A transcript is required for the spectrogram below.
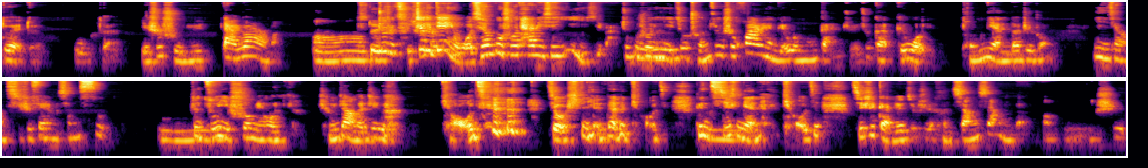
对对，嗯对，也是属于大院儿嘛。哦，对，就是这个电影，我先不说它的一些意义吧，就不说意义，就纯粹是画面给我那种感觉，就感给我童年的这种印象其实非常相似。嗯，这足以说明我成长的这个。条件，九十年代的条件跟七十年代的条件，其实感觉就是很相像的啊。是，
